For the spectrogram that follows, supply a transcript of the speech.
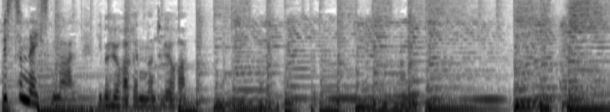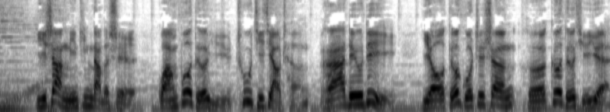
Bis zum nächsten Mal, liebe Hörerinnen und Hörer. 以上您听到的是广播德语初级教程 Radio D，由德国之声和歌德学院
